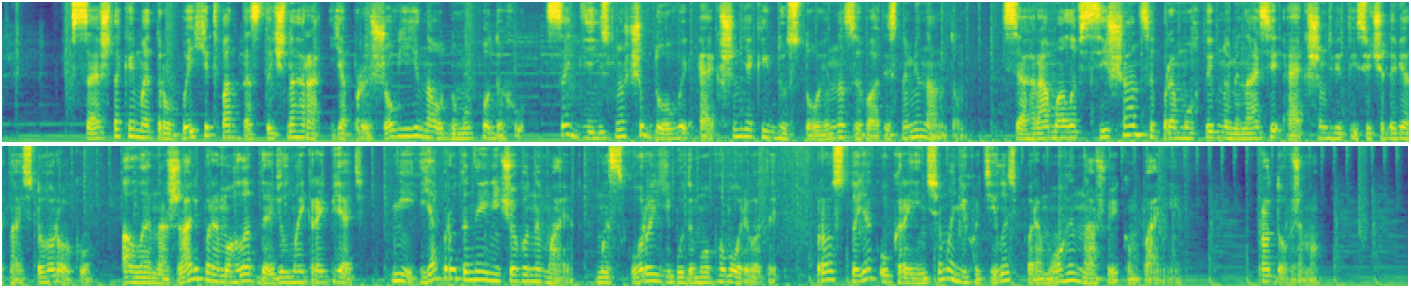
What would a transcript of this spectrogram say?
Все ж таки метровихід фантастична гра. Я пройшов її на одному подиху. Це дійсно чудовий екшен, який достоїн називатись номінантом. Ця гра мала всі шанси перемогти в номінації Action 2019 року. Але, на жаль, перемогла Devil May Cry 5. Ні, я проти неї нічого не маю. Ми скоро її будемо обговорювати. Просто як українцю мені хотілося перемоги нашої компанії. Продовжимо.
